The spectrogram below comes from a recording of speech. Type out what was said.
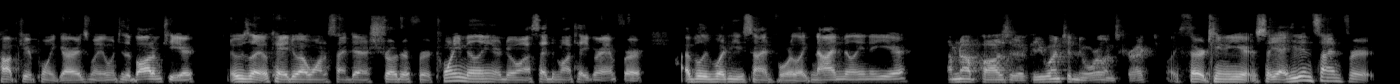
top tier point guards when he went to the bottom tier. It was like, okay, do I want to sign Dennis Schroeder for twenty million, or do I want to sign Devonte' Graham for, I believe, what he signed for, like nine million a year? I'm not positive. He went to New Orleans, correct? like 13 a year. So yeah, he didn't sign for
